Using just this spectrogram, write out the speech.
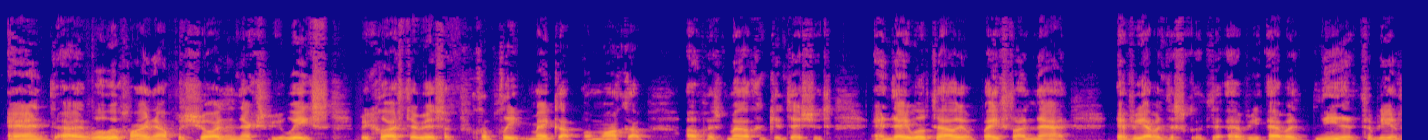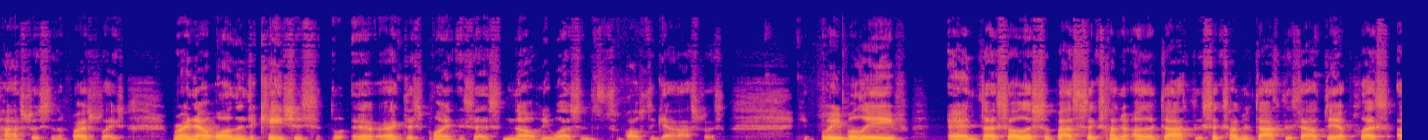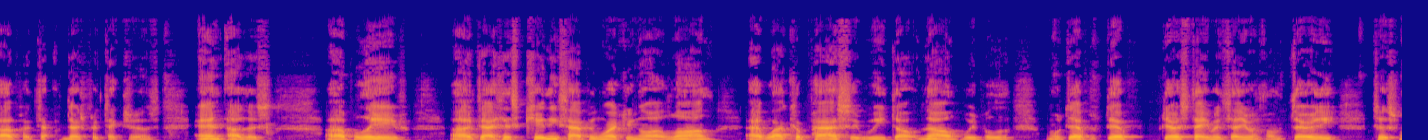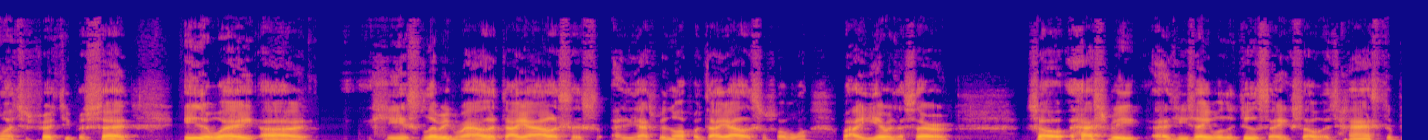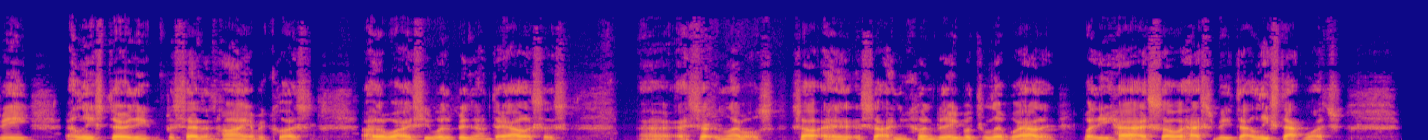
And uh, we will find out for sure in the next few weeks because there is a complete makeup or markup of his medical conditions, and they will tell you based on that if he ever if he ever needed to be in hospice in the first place. Right now, all indications uh, at this point it says no, he wasn't supposed to get hospice. We believe and uh, so there's about 600 other doctors, 600 doctors out there, plus uh, nurse practitioners and others, uh, believe uh, that his kidneys have been working all along. At what capacity, we don't know. We believe their, their, their statements anywhere from 30 to as much as 50%. Either way, uh, he's living without a dialysis, and he has been off of dialysis for about a year and a third. So it has to be, and he's able to do things. So it has to be at least 30% and higher because otherwise he would have been on dialysis uh, at certain levels. So, uh, so, and he couldn't be able to live without it. But he has, so it has to be at least that much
